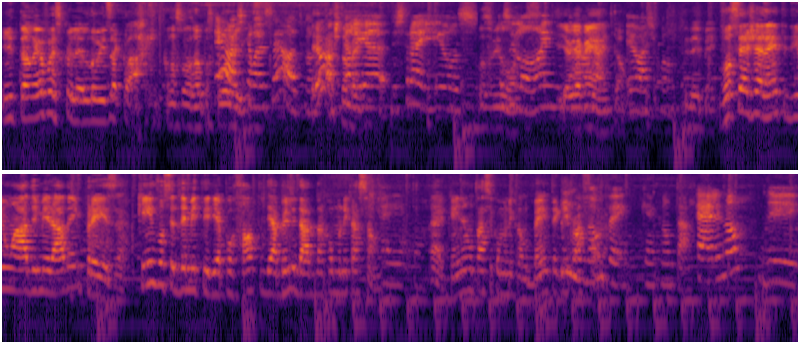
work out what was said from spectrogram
então eu vou escolher Luisa Clark com suas roupas Eu coloridas. acho que ela ia ser ótima. Eu acho também. Ela ia distrair os, Os os vilões. vilões. E eu ia ganhar, então. Eu acho bom. Bem. Você é gerente de uma admirada empresa. Quem você demitiria por falta de habilidade na comunicação? Eita. É, quem não tá se comunicando bem tem que ir pra fora. Vamos ver quem é que não tá. Eleanor, de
